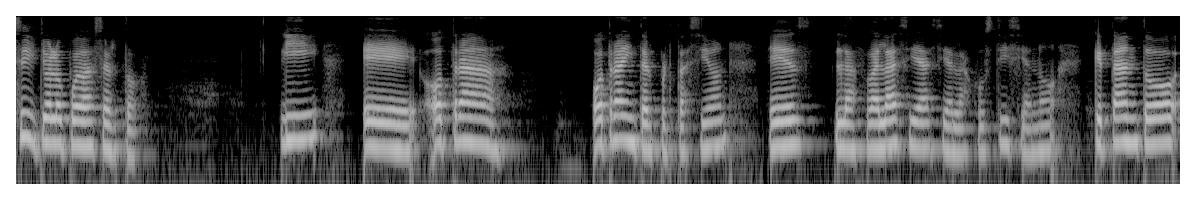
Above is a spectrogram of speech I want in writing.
sí, yo lo puedo hacer todo. Y otra, otra interpretación es la falacia hacia la justicia, ¿no? Que tanto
